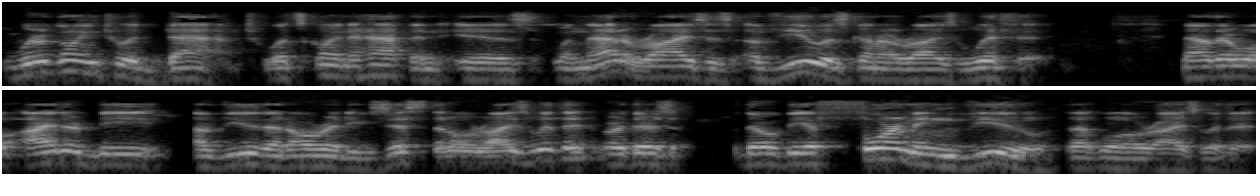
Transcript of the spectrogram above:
we're going to adapt. What's going to happen is when that arises, a view is going to arise with it. Now, there will either be a view that already exists that will arise with it, or there's there will be a forming view that will arise with it.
